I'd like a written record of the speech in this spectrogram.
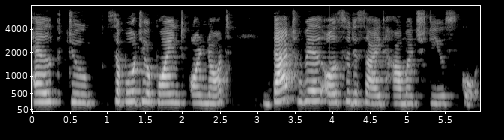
help to support your point or not, that will also decide how much do you score.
